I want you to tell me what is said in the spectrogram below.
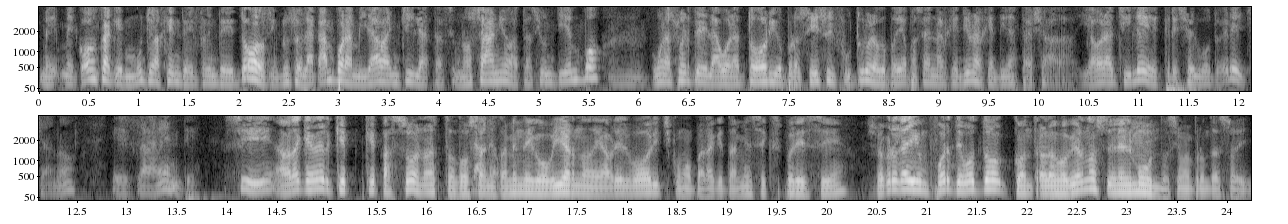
me, me consta que mucha gente del Frente de Todos, incluso de la Cámpora, miraba en Chile hasta hace unos años, hasta hace un tiempo, como una suerte de laboratorio, proceso y futuro de lo que podía pasar en Argentina, una Argentina estallada. Y ahora Chile creció el voto derecha, ¿no? Eh, claramente. Sí, habrá que ver qué, qué pasó, ¿no? Estos dos Claro. años también de gobierno de Gabriel Boric, como para que también se exprese. Yo creo que hay un fuerte voto contra los gobiernos en el mundo, si me preguntas hoy.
